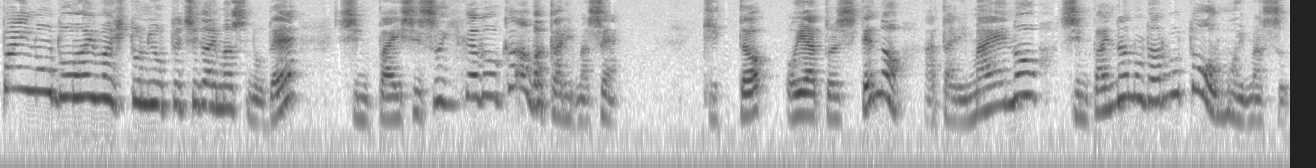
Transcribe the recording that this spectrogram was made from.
配の度合いは人によって違いますので心配しすぎかどうかは分かりません。きっと親としての当たり前の心配なのだろうと思います。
